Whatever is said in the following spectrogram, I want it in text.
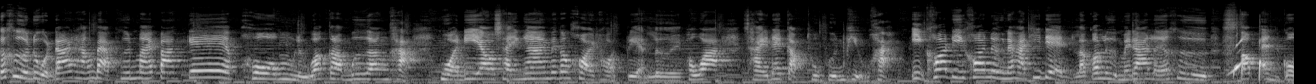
ก็คือดูดได้ทั้งแบบพื้นไม้ปาเก้พรมหรือว่ากระเบื้องค่ะ หัวเดียวใช้ง่ายไม่ต้องคอยถอดเปลี่ยนเลย เพราะว่าใช้ได้กับทุกพื้นผิวค่ะ อีกข้อดีข้อหนึ่งนะคะที่เด่นแล้วก็ลืมไม่ได้เลยก็คือ stop and go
